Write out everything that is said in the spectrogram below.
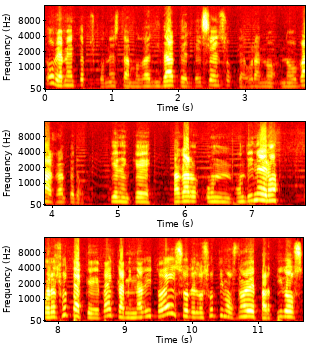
obviamente pues con esta modalidad del descenso, que ahora no, no bajan, pero tienen que pagar un, un dinero, pues resulta que va encaminadito a eso de los últimos nueve partidos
